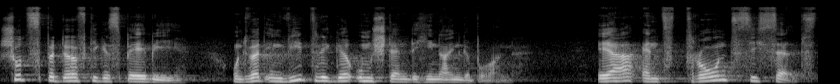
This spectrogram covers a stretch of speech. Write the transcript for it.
schutzbedürftiges Baby und wird in widrige Umstände hineingeboren. Er entthront sich selbst.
